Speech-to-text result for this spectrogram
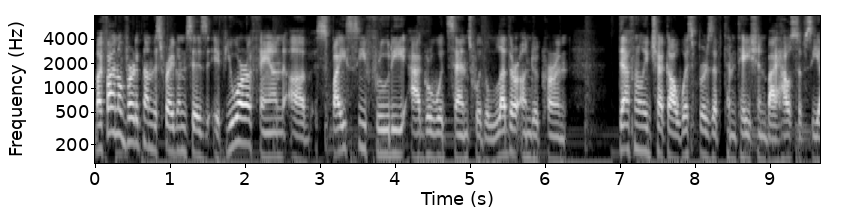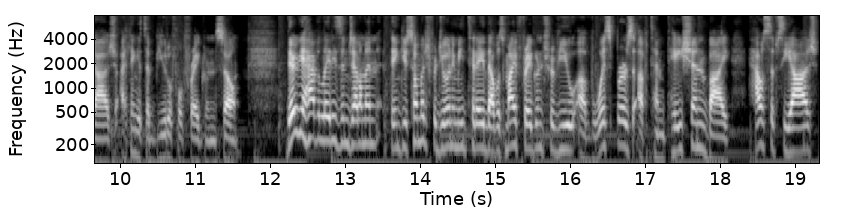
my final verdict on this fragrance is if you are a fan of spicy, fruity agarwood scents with a leather undercurrent, definitely check out Whispers of Temptation by House of Sillage. I think it's a beautiful fragrance. So there you have it, ladies and gentlemen. Thank you so much for joining me today. That was my fragrance review of Whispers of Temptation by House of Sillage.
